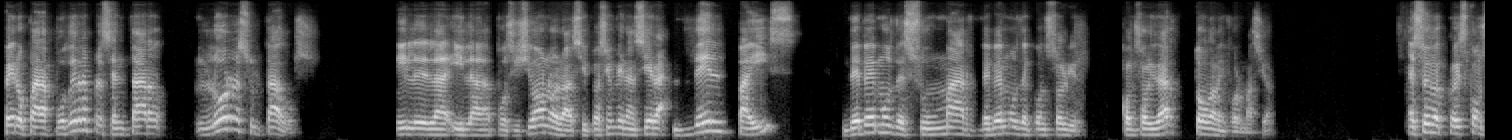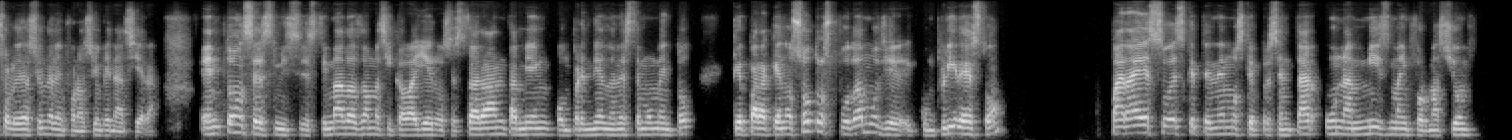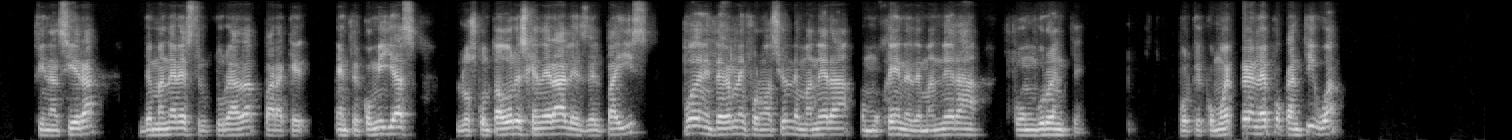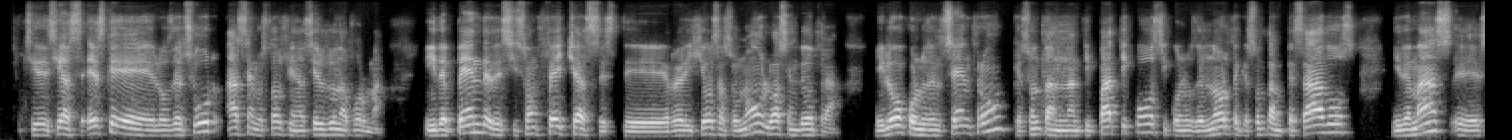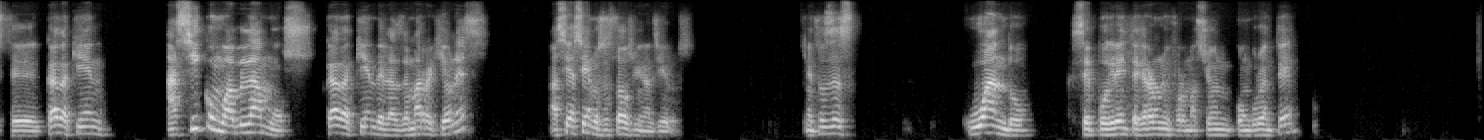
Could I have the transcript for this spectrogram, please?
Pero para poder representar los resultados y la, y la posición o la situación financiera del país, debemos de sumar, debemos de consolidar, consolidar toda la información. Eso es lo que es consolidación de la información financiera. Entonces, mis estimadas damas y caballeros, estarán también comprendiendo en este momento que para que nosotros podamos cumplir esto, para eso es que tenemos que presentar una misma información financiera de manera estructurada para que, entre comillas, los contadores generales del país puedan integrar la información de manera homogénea, de manera congruente. Porque como era en la época antigua, si decías, es que los del sur hacen los estados financieros de una forma y depende de si son fechas este, religiosas o no, lo hacen de otra. Y luego con los del centro, que son tan antipáticos, y con los del norte, que son tan pesados y demás, este, cada quien, así como hablamos cada quien de las demás regiones, así hacían los estados financieros. Entonces, ¿cuándo se podría integrar una información congruente?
